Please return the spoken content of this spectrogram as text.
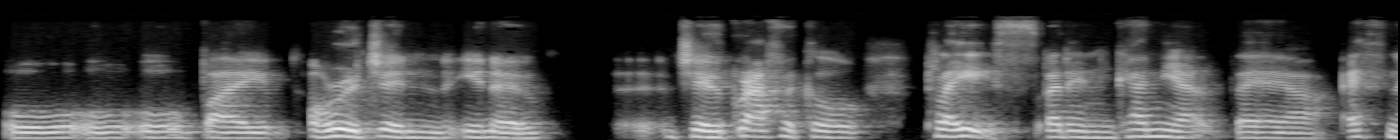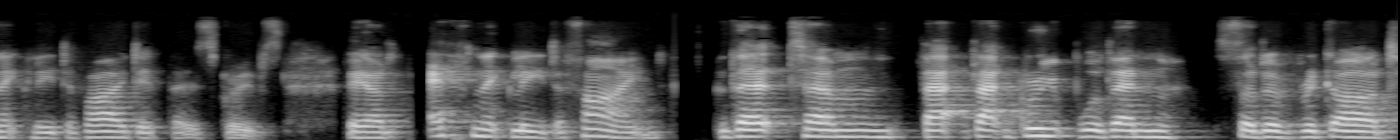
or, or, or by origin, you know, uh, geographical place. But in Kenya, they are ethnically divided, those groups. They are ethnically defined. That, um, that, that group will then sort of regard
